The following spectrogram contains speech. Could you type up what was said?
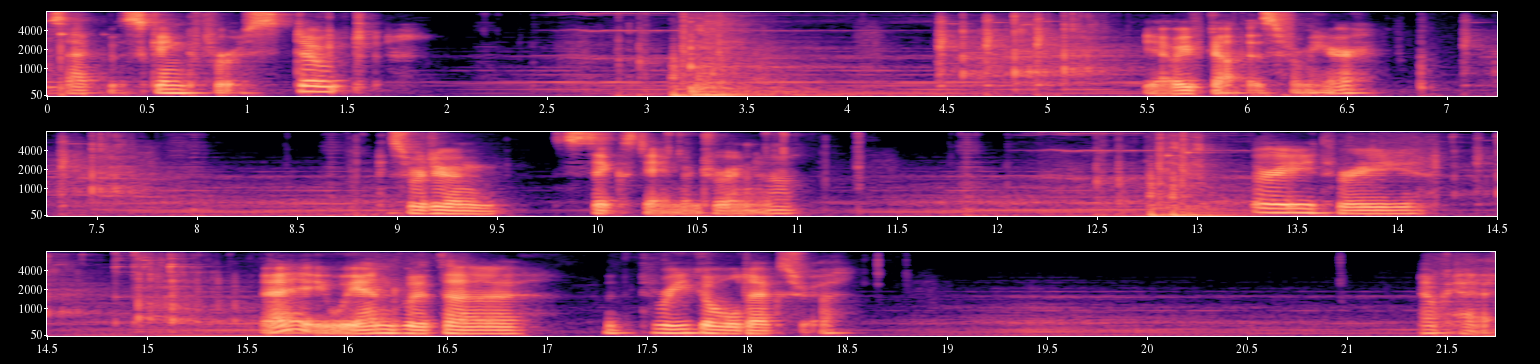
sack the skink for a stoat. Yeah, we've got this from here. Because we're doing six damage right now. Three, three. Hey, we end with uh with three gold extra. Okay.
